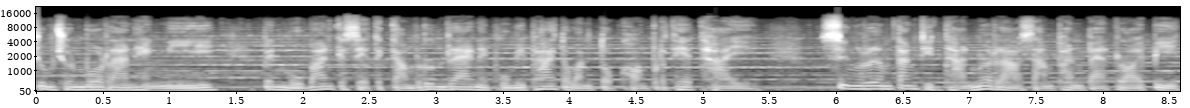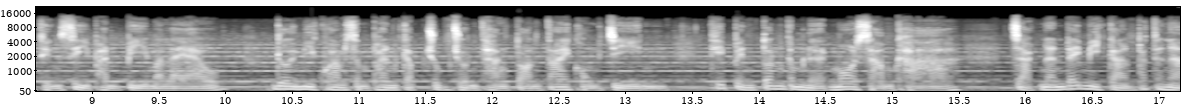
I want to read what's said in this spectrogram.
ชุมชนโบราณแห่งนี้ เป็นหมู่บ้านเกษตรกรรมรุ่นแรกในภูมิภาคตะวันตกของประเทศไทย ซึ่งเริ่มตั้งถิ่นฐานเมื่อราว 3,800 ปีถึง 4,000 ปีมาแล้ว โดยมีความสัมพันธ์กับชุมชนทางตอนใต้ของจีน ที่เป็นต้นกำเนิดหม้อสามขา จากนั้นได้มีการพัฒนา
